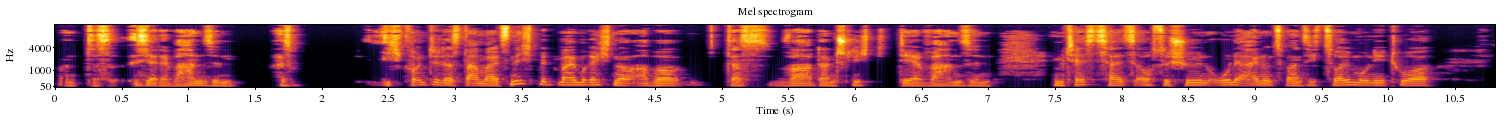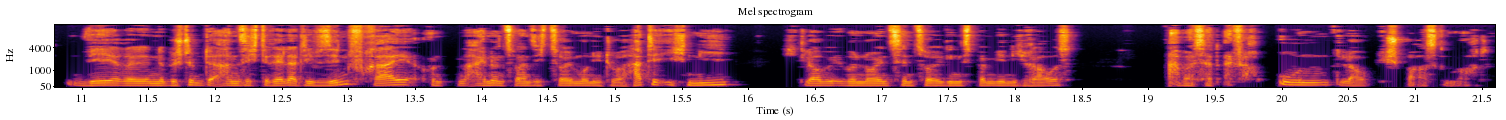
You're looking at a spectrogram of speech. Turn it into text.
Und das ist ja der Wahnsinn. Also ich konnte das damals nicht mit meinem Rechner, aber das war dann schlicht der Wahnsinn. Im Test zeigt es auch so schön, ohne 21 Zoll Monitor wäre eine bestimmte Ansicht relativ sinnfrei und ein 21 Zoll Monitor hatte ich nie. Ich glaube, über 19 Zoll ging es bei mir nicht raus. Aber es hat einfach unglaublich Spaß gemacht.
